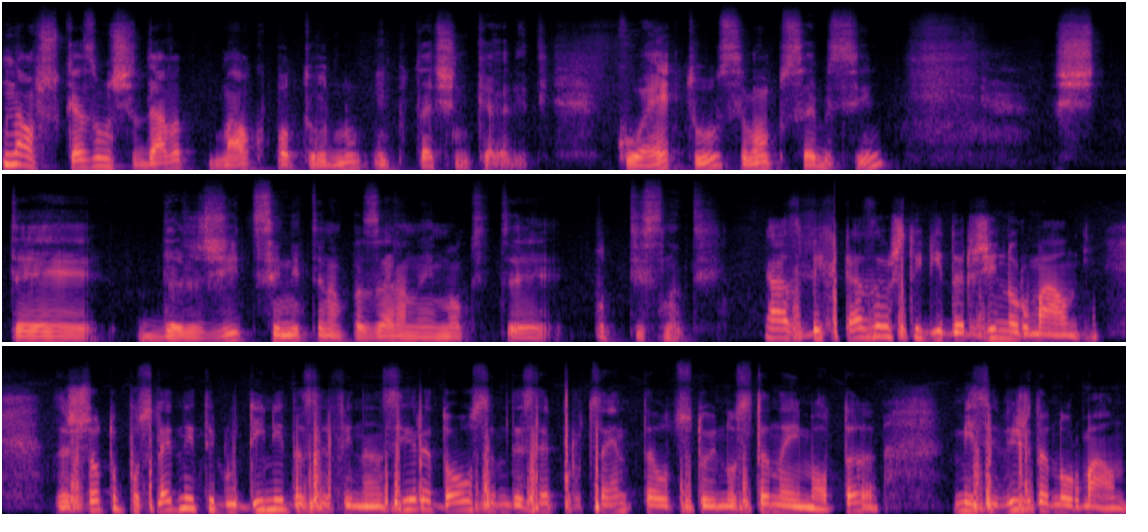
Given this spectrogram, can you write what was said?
наобщо казвам, ще дават малко по-трудно ипотечни кредити. Което само по себе си ще държи цените на пазара на имотите подтиснати. Аз бих казал, ще ги държи нормални. Защото последните години да се финансира до 80% от стоеността на имота ми се вижда нормално.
